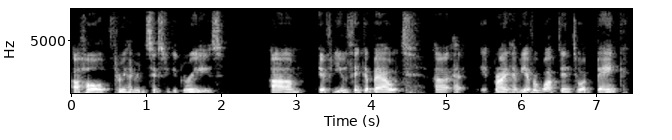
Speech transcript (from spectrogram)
a whole 360 degrees. Um, if you think about, uh, Brian, have you ever walked into a bank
